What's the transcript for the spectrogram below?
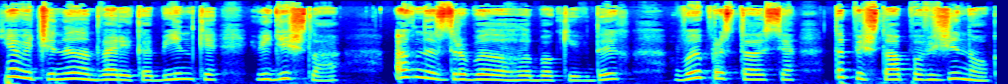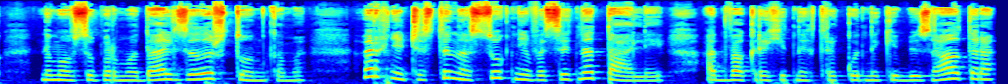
Я відчинила двері кабінки відійшла. Агнес зробила глибокий вдих, випросталася та пішла повз жінок, немов супермодель за лаштунками. Верхня частина сукні висить на талії, а два крихітних трикутники бюзгалтера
